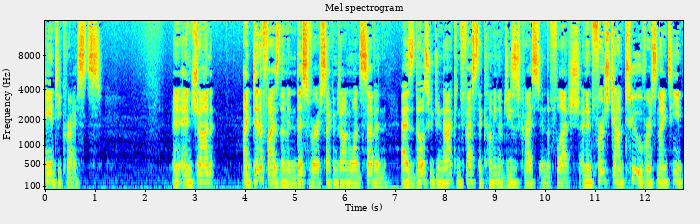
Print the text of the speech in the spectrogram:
antichrists. And, and John identifies them in this verse, 2 John 1 7, as those who do not confess the coming of Jesus Christ in the flesh. And in 1 John 2, verse 19,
